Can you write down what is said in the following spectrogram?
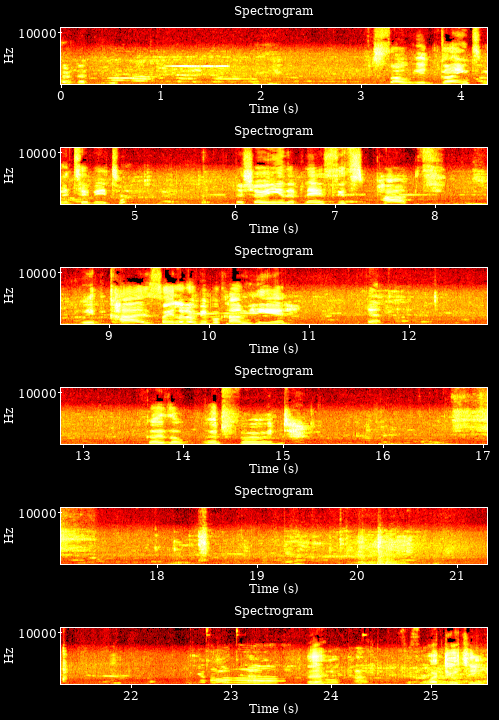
So we're going to Matebeto. Just showing you the place. It's packed with cars. So a lot of people come here. Yeah. Because of good food. Ah. Eh? What do you think?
